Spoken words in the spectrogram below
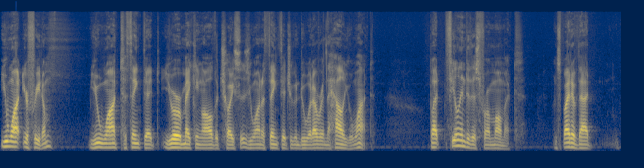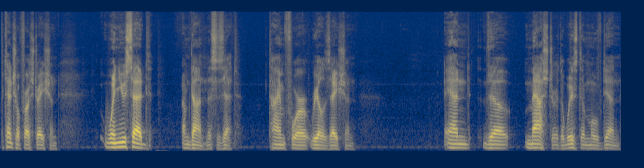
you want your freedom. You want to think that you're making all the choices. You want to think that you can do whatever in the hell you want. But feel into this for a moment. In spite of that potential frustration, when you said, I'm done, this is it, time for realization, and the master, the wisdom moved in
